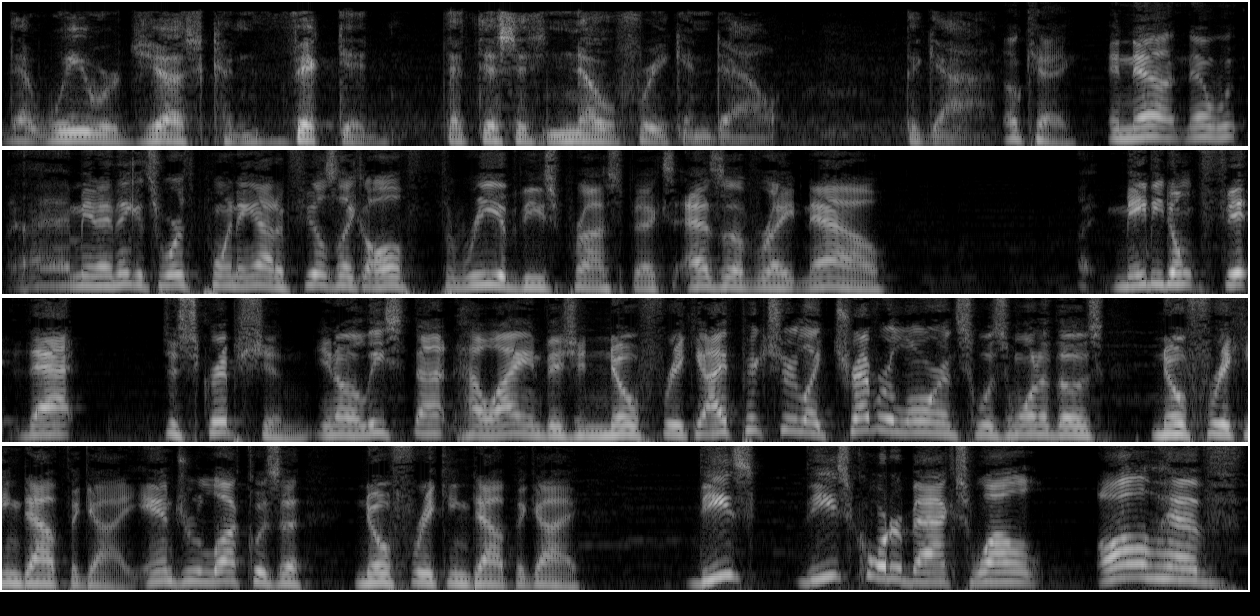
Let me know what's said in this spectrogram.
That we were just convicted that this is no freaking doubt the guy. Okay, and now, now, I mean, I think it's worth pointing out. It feels like all three of these prospects, as of right now, maybe don't fit that description. You know, at least not how I envision no freaking. I picture like Trevor Lawrence was one of those no freaking doubt the guy. Andrew Luck was a no freaking doubt the guy. These these quarterbacks, while all have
